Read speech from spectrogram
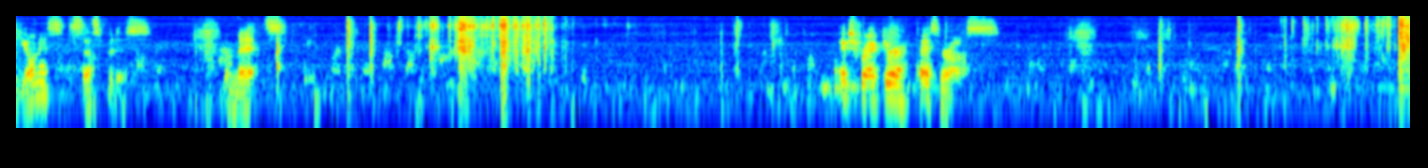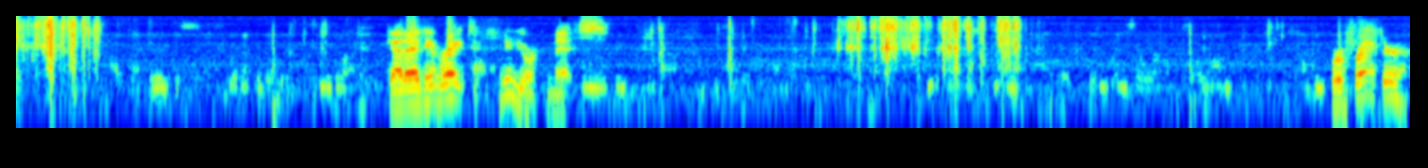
Yoenis Cespedes. The Mets. X-Fractor, Tyson Ross. Got uh, David Wright, New York Mets. Refractor,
